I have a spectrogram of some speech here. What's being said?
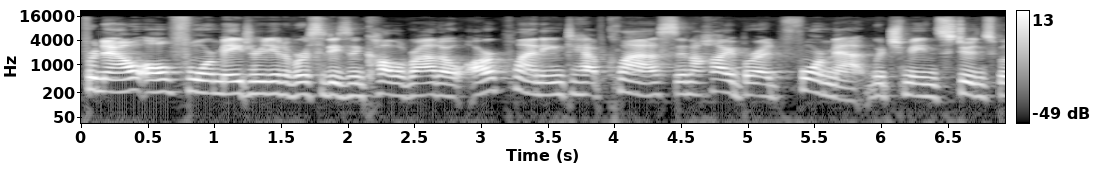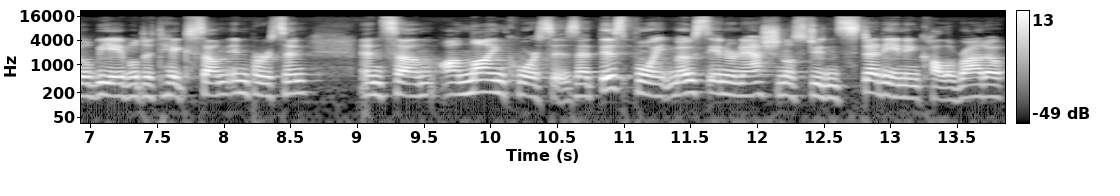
For now, all four major universities in Colorado are planning to have class in a hybrid format, which means students will be able to take some in person and some online courses. At this point, most international students studying in Colorado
